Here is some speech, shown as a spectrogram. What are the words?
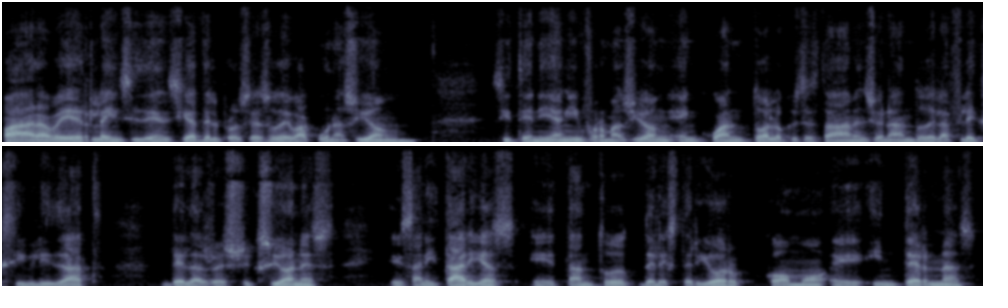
para ver la incidencia del proceso de vacunación, si tenían información en cuanto a lo que usted estaba mencionando de la flexibilidad de las restricciones eh, sanitarias, eh, tanto del exterior como eh, internas,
